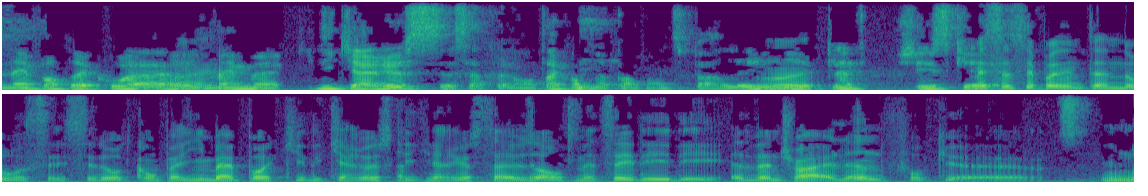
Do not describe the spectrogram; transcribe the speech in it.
N'importe quoi, euh, Ouais. même euh, Kid Icarus, ça fait longtemps qu'on n'a pas entendu parler. Il y Ouais. a plein de franchises que. Mais ça, c'est pas Nintendo, c'est d'autres compagnies. Ben, pas Kid Icarus, Kid Icarus, c'est à eux autres, mais tu sais, des, des Adventure Island, faut que. Ouais,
